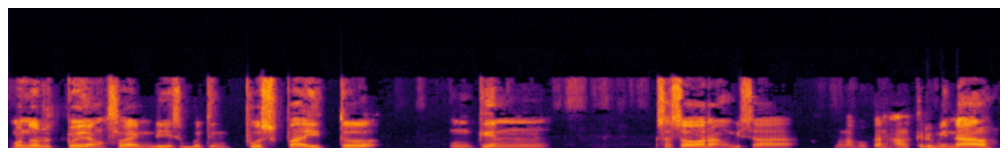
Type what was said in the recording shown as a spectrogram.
menurutku yang selain disebutin puspa itu mungkin seseorang bisa melakukan hal kriminal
